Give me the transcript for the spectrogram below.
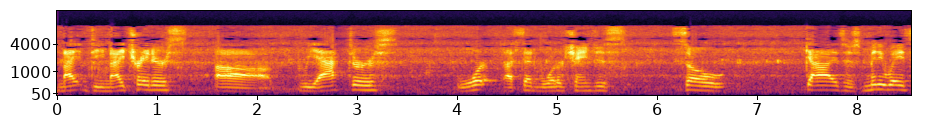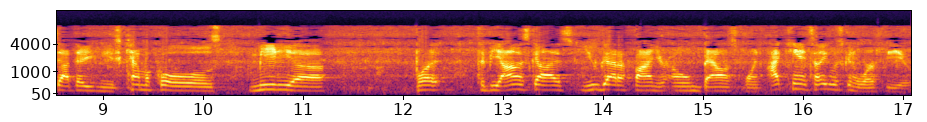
nit- denitrators, uh, reactors. Water, I said water changes. So, guys, there's many ways out there. You can use chemicals, media, but to be honest, guys, you got to find your own balance point. I can't tell you what's going to work for you.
